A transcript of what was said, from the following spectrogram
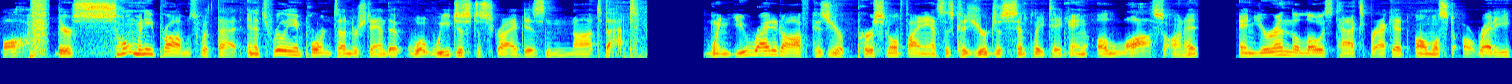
off. There's so many problems with that, and it's really important to understand that what we just described is not that. When you write it off because your personal finances, because you're just simply taking a loss on it, and you're in the lowest tax bracket almost already,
